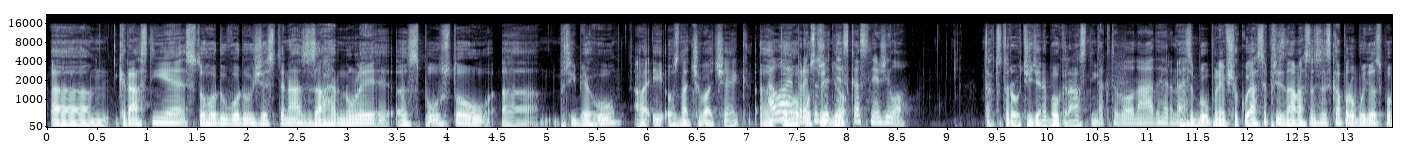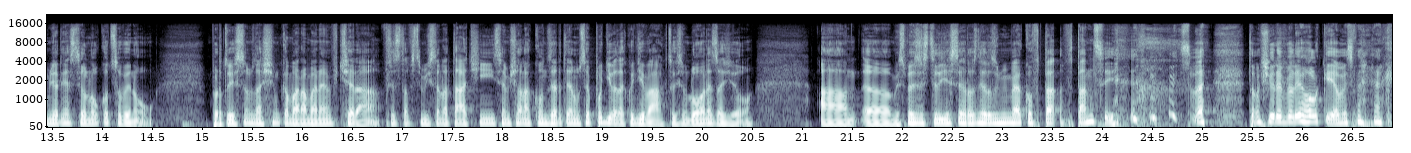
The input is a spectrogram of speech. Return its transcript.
Um, krásný je z toho důvodu, že jste nás zahrnuli eh, spoustou uh, příběhů, ale i označovaček uh, Ale toho preto, že posledního. dneska snežilo. Tak to teda určitě nebylo krásný. Tak to bolo nádherné. Já jsem byl úplně v šoku. Já se přiznám, já jsem se dneska probudil s poměrně silnou kocovinou, protože jsem s naším kamaramenem včera, představ si místo natáčení, jsem šel na koncert jenom se podívat jako divák, což jsem dlouho nezažil. A uh, my jsme zjistili, že si hrozně rozumíme jako v, ta- v tanci. my jsme, tam všude byly holky a my jsme jak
